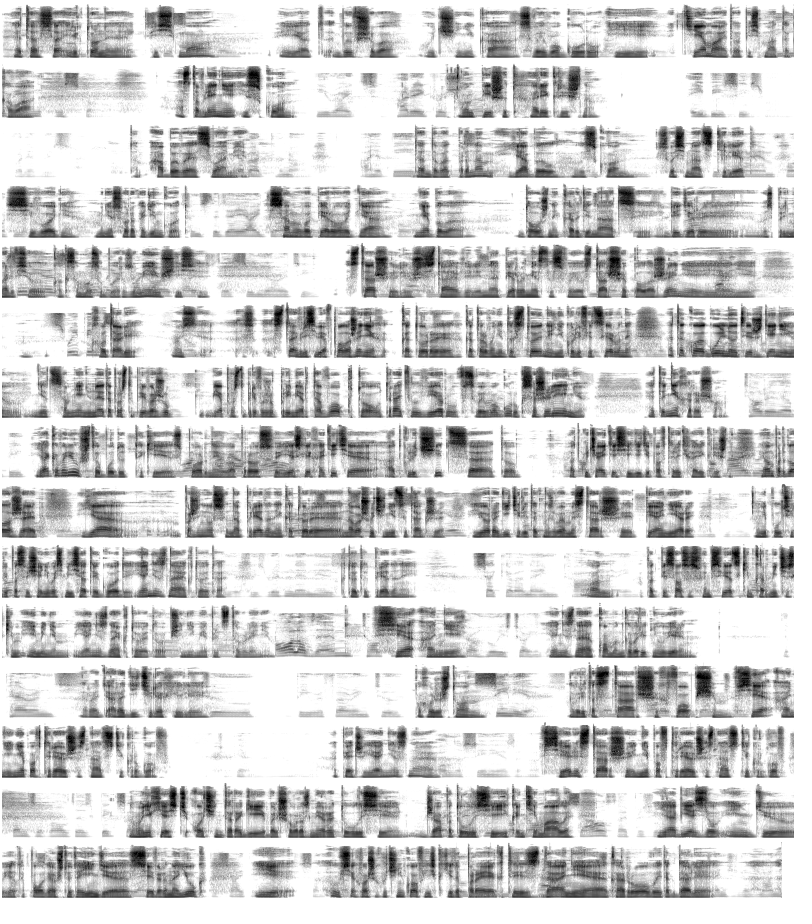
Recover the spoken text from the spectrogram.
Это электронное письмо и от бывшего ученика своего гуру. И тема этого письма такова — оставление искон. Он пишет «Харе Кришна», там АБВ с вами. Дандават Пранам. Я был в Искон с 18 лет. Сегодня мне 41 год. С самого первого дня не было должной координации. Лидеры воспринимали все как само собой разумеющееся. Старшие лишь ставили на первое место свое старшее положение, и они хватали ну, ставили себя в положениях, которые, которого недостойны, не квалифицированы. Это такое огульное утверждение, нет сомнений. Но это просто привожу, я просто привожу пример того, кто утратил веру в своего гуру. К сожалению, это нехорошо. Я говорил, что будут такие спорные вопросы. Если хотите отключиться, то отключайтесь, идите повторять Хари Кришна. И он продолжает. Я поженился на преданной, которая, на вашей ученице также. Ее родители, так называемые старшие, пионеры, они получили посвящение 80-е годы. Я не знаю, кто это, кто этот преданный. Он подписался своим светским кармическим именем. Я не знаю, кто это, вообще не имею представления. Все они, я не знаю, о ком он говорит, не уверен. О родителях или... Похоже, что он говорит о старших. В общем, все они не повторяют 16 кругов. Опять же, я не знаю, все ли старшие не повторяют 16 кругов, но у них есть очень дорогие большого размера туласи, джапа туласи и кантималы. Я объездил Индию, я так полагаю, что это Индия с севера на юг, и у всех ваших учеников есть какие-то проекты, здания, коровы и так далее.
